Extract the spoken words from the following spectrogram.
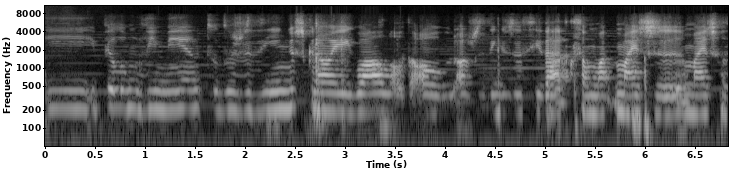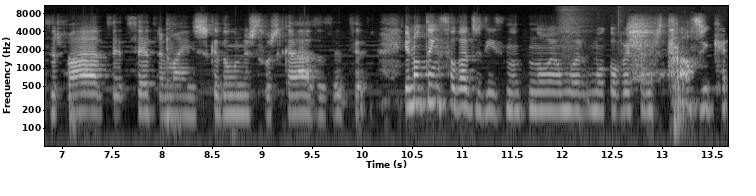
e, e, pelo movimento dos vizinhos, que não é igual ao, ao, aos vizinhos da cidade, que são mais, mais reservados, etc., mais cada um nas suas casas, etc. Eu não tenho saudades disso, não, não é uma, uma conversa nostálgica,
